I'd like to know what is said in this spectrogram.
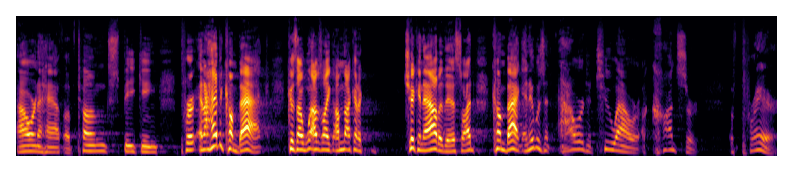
hour and a half of tongue speaking. Prayer. And I had to come back because I, I was like, I'm not going to chicken out of this. So I'd come back, and it was an hour to two hour, a concert of prayer.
